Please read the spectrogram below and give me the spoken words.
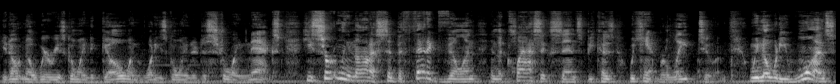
You don't know where he's going to go and what he's going to destroy next. He's certainly not a sympathetic villain in the classic sense because we can't relate to him. We know what he wants,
